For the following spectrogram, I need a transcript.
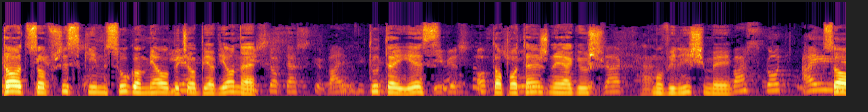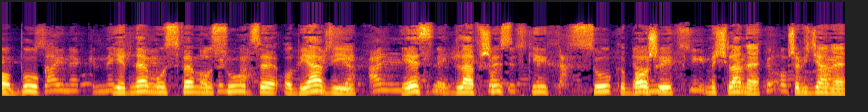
To, co wszystkim sługom miało być objawione, tutaj jest to potężne, jak już mówiliśmy, co Bóg jednemu swemu słudze objawi, jest dla wszystkich sług Bożych myślane, przewidziane,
